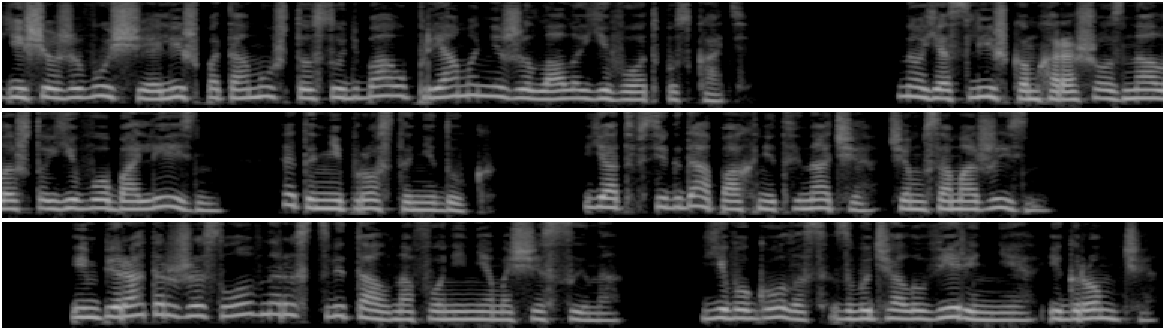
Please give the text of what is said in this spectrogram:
еще живущая лишь потому, что судьба упрямо не желала его отпускать. Но я слишком хорошо знала, что его болезнь — это не просто недуг. Яд всегда пахнет иначе, чем сама жизнь. Император же словно расцветал на фоне немощи сына. Его голос звучал увереннее и громче.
